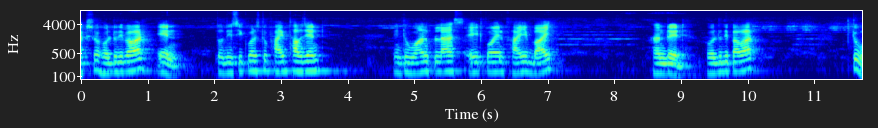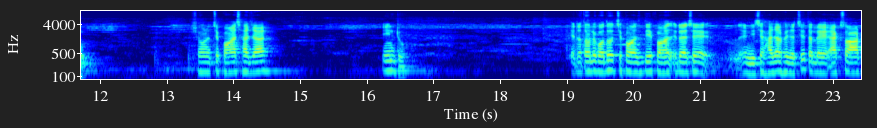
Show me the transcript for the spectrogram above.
একশো whole to the power n তো this equals to five thousand into one plus eight point five by hundred whole to the power two সমান হচ্ছে পাঁচ হাজার ইন্টু। এটা তাহলে কত হচ্ছে পাঁচ দিয়ে পাঁচ, এটা আছে নিচে হাজার হয়ে যাচ্ছে, তাহলে একশো আট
